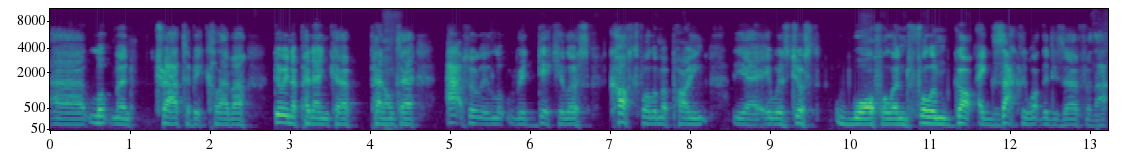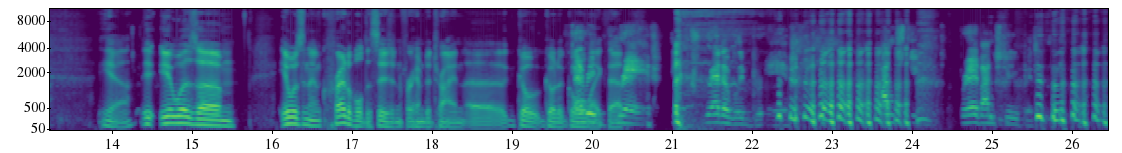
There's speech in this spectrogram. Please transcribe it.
uh, Lookman tried to be clever, doing a Panenka penalty. Absolutely looked ridiculous. Cost Fulham a point. Yeah, it was just woeful, and Fulham got exactly what they deserved for that. Yeah, it it was um it was an incredible decision for him to try and uh, go go to goal Very like that. Brave, incredibly brave, and stupid. Brave and stupid.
